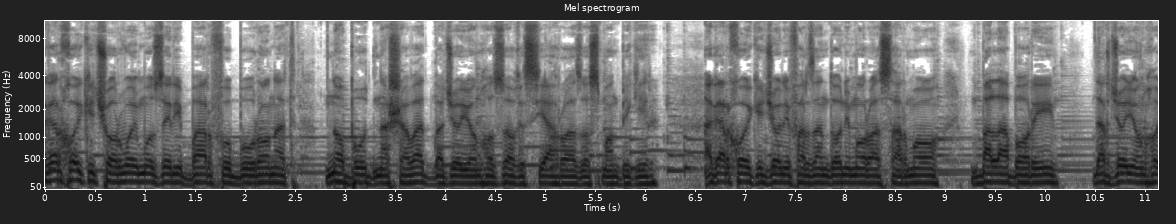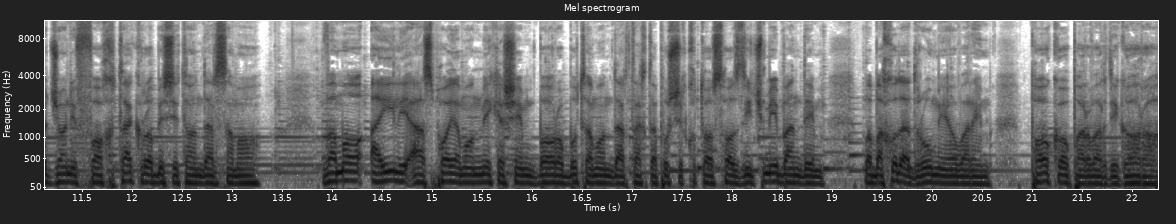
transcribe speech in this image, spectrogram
агар хоҳӣ ки чорвои мо зери барфу бӯронат нобуд нашавад ба ҷои онҳо зоғи сияҳро аз осмон бигир агар хоҳӣ ки ҷони фарзандони моро аз сармо ба лаб орӣ дар ҷои онҳо ҷони фохтакро биситон дар само ва мо аили аспҳоямон мекашем бору бутамон дар тахтапушти қутосҳо зич мебандем ва ба худат рӯ меоварем поко парвардигоро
